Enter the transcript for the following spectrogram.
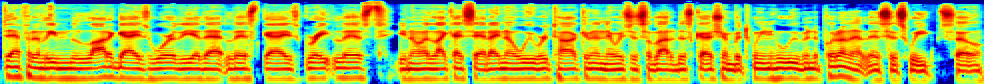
Definitely a lot of guys worthy of that list, guys. Great list. You know, and like I said, I know we were talking and there was just a lot of discussion between who even to put on that list this week. So,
